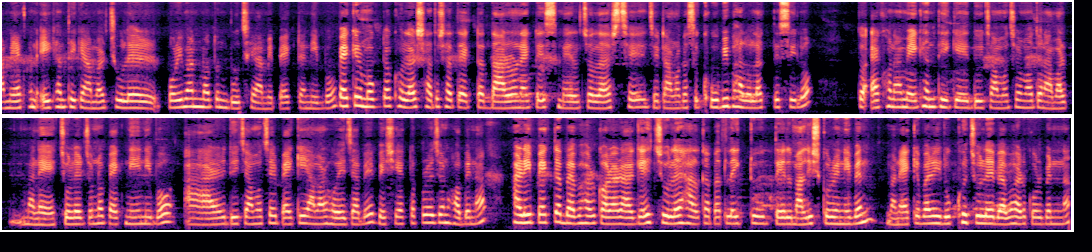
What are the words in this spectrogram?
আমি এখন এইখান থেকে আমার চুলের পরিমাণ মতন বুঝে আমি প্যাকটা নিব। প্যাকের মুখটা খোলার সাথে সাথে একটা দারুণ একটা স্মেল চলে আসছে, যেটা আমার কাছে খুবই ভালো লাগতেছিল। তো এখন আমি এখান থেকে দুই চামচের মতন আমার মানে চুলের জন্য প্যাক নিয়ে নিব। আর দুই চামচের প্যাকই আমার হয়ে যাবে, বেশি একটা প্রয়োজন হবে না। আর এই প্যাকটা ব্যবহার করার আগে চুলে হালকা পাতলা একটু তেল মালিশ করে নেবেন। মানে একেবারেই রুক্ষ চুলে ব্যবহার করবেন না।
